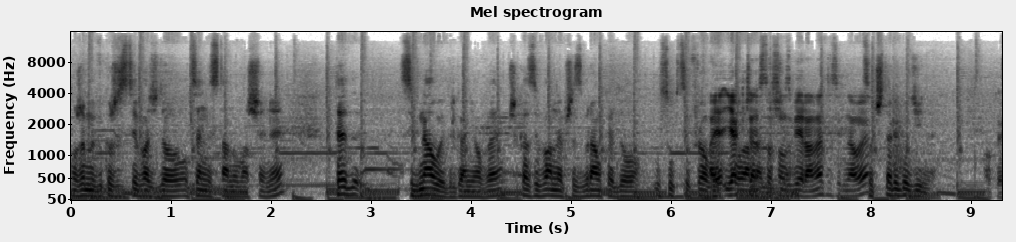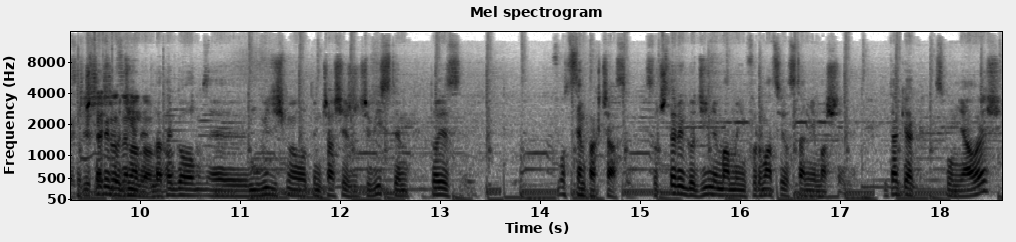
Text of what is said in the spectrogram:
możemy wykorzystywać do oceny stanu maszyny. Te sygnały drganiowe przekazywane przez bramkę do usług A cyfrowych. jak po często są zbierane te sygnały? Co 4 godziny. Okej, Co czyli 4 sześć razy na godziny, dlatego e, mówiliśmy o tym czasie rzeczywistym, to jest w odstępach czasu. Co 4 godziny mamy informację o stanie maszyny. I tak jak wspomniałeś,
